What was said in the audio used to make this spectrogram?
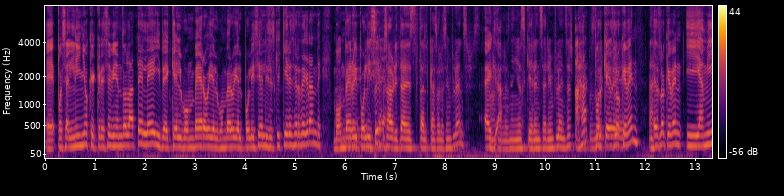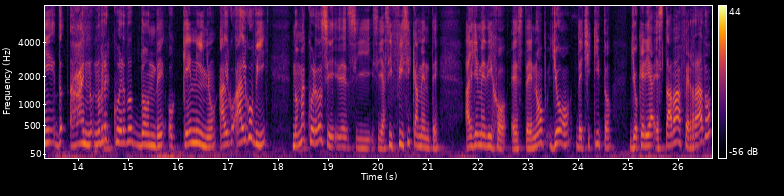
eh, pues el niño que crece viendo la tele y ve que el bombero y el bombero y el policía, le dices, ¿qué quiere ser de grande? Bombero y sí, policía. pues ahorita está el caso de los influencers. ¿No? O sea, los niños quieren ser influencers porque, Ajá, pues, porque es lo que ven, Ajá. es lo que ven. Y a mí, d- ay, no, no recuerdo dónde o qué niño, algo, algo vi, no me acuerdo si, eh, si, si así físicamente, alguien me dijo, este, no, yo de chiquito, yo quería, estaba aferrado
